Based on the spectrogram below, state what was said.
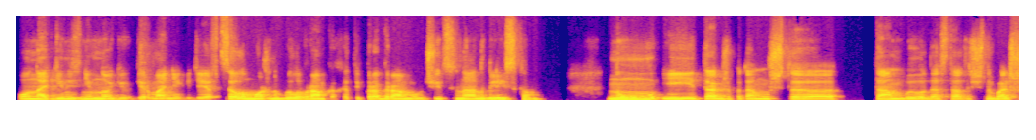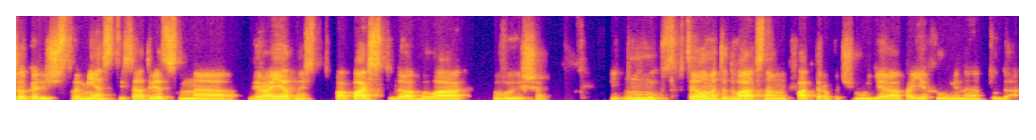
он один из немногих в Германии, где в целом можно было в рамках этой программы учиться на английском. Ну и также потому, что там было достаточно большое количество мест, и, соответственно, вероятность попасть туда была выше. Ну, в целом это два основных фактора, почему я поехал именно туда.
